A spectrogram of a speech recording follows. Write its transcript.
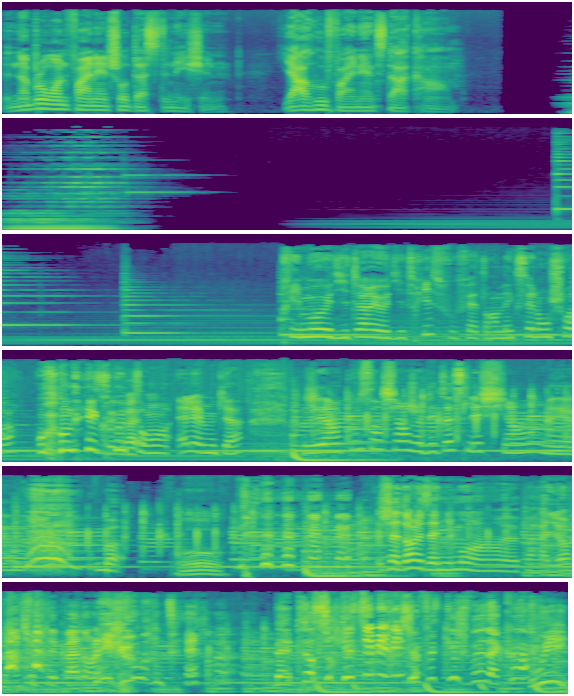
the number one financial destination, yahoofinance.com. Primo auditeur et auditrice, vous faites un excellent choix en écoutant LMK. J'ai un coussin chien, je déteste les chiens, mais. euh, Bah, Oh. J'adore les animaux, hein, euh, par ailleurs. Ne m'insultez pas dans les commentaires. Bah, bien sûr que si, Mimi, je fais ce que je veux, d'accord? Oui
